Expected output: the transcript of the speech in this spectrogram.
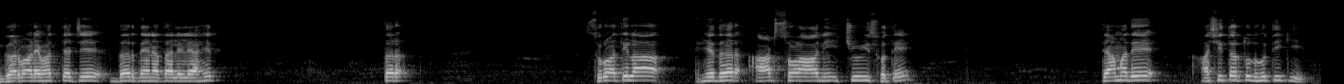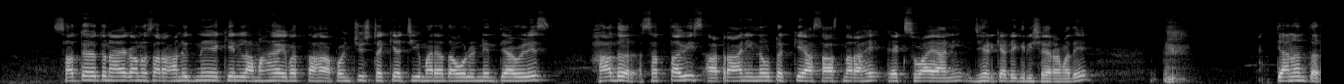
घरभाडे भत्त्याचे दर देण्यात आलेले आहेत. तर सुरुवातीला हे दर आठ सोळा आणि चोवीस होते. त्यामध्ये अशी तरतूद होती की सातव्या वेतन आयोगानुसार अनुज्ञेय केलेला महागाई भत्ता हा पंचवीस टक्क्याची मर्यादा ओलांडेन त्यावेळेस हा दर सत्तावीस अठरा आणि नऊ टक्के असा असणार आहे एक्स वाय आणि झेड कॅटेगरी शहरामध्ये. त्यानंतर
